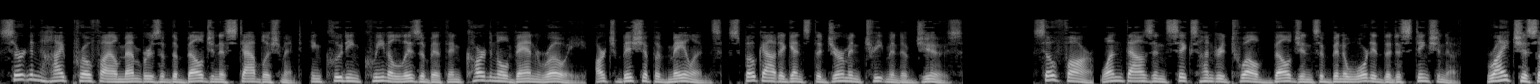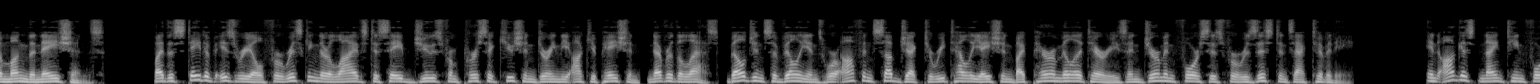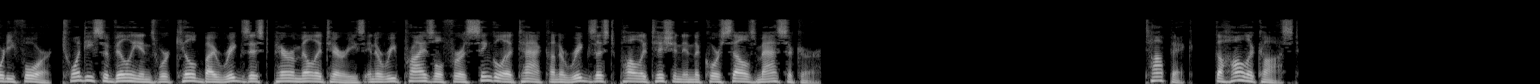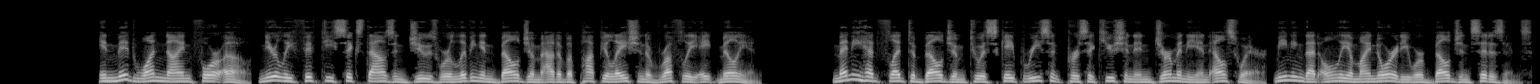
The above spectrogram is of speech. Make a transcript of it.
Certain high-profile members of the Belgian establishment, including Queen Elizabeth and Cardinal van Roey, Archbishop of Malines, spoke out against the German treatment of Jews. So far, 1,612 Belgians have been awarded the distinction of «righteous among the nations» by the State of Israel for risking their lives to save Jews from persecution during the occupation. Nevertheless, Belgian civilians were often subject to retaliation by paramilitaries and German forces for resistance activity. In August 1944, 20 civilians were killed by Rexist paramilitaries in a reprisal for a single attack on a Rexist politician in the Courcelles massacre. The Holocaust In mid-1940, nearly 56,000 Jews were living in Belgium out of a population of roughly 8 million. Many had fled to Belgium to escape recent persecution in Germany and elsewhere, meaning that only a minority were Belgian citizens.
